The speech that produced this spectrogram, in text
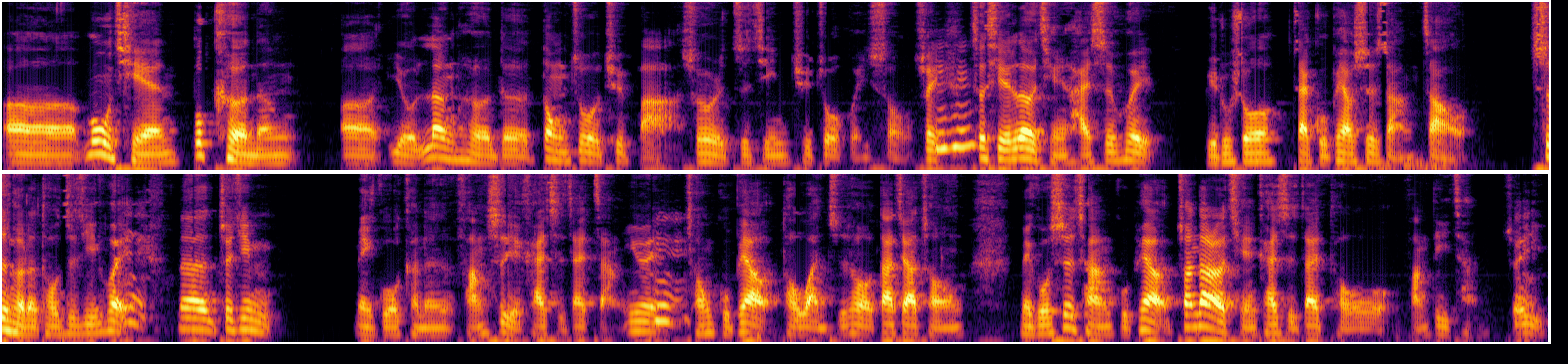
呃目前不可能呃有任何的动作去把所有的资金去做回收，所以这些热钱还是会。比如说，在股票市场找适合的投资机会。嗯、那最近美国可能房市也开始在涨，因为从股票投完之后，大家从美国市场股票赚到了钱，开始在投房地产，所以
